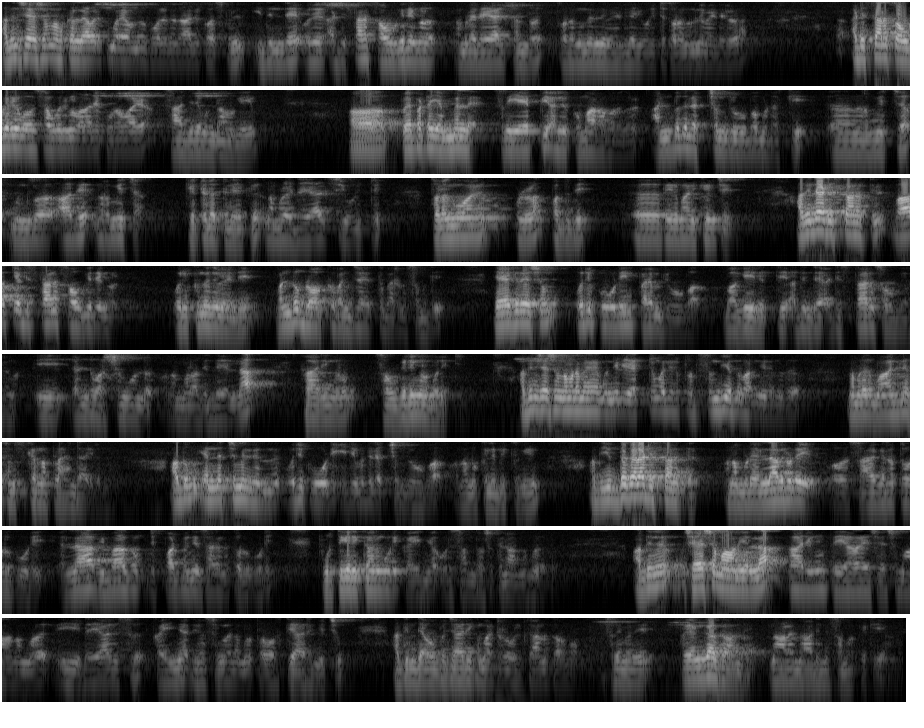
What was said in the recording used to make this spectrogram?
അതിനുശേഷം നമുക്ക് എല്ലാവർക്കും അറിയാവുന്നത് പോലെ താലൂക്ക് ഹോസ്പിറ്റൽ ഇതിന്റെ ഒരു അടിസ്ഥാന സൗകര്യങ്ങൾ നമ്മുടെ ഡയാലിസ് സെന്റർ തുടങ്ങുന്നതിന് വേണ്ടിയുള്ള യൂണിറ്റ് തുടങ്ങുന്നതിന് വേണ്ടിയുള്ള അടിസ്ഥാന സൗകര്യ സൗകര്യങ്ങൾ വളരെ കുറവായ സാഹചര്യം ഉണ്ടാവുകയും പ്രിയപ്പെട്ട M L A Shri A P Anilkumar അവർ അൻപത് ലക്ഷം രൂപ മുടക്കി നിർമ്മിച്ച മുൻപ് ആദ്യം നിർമ്മിച്ച കെട്ടിടത്തിലേക്ക് നമ്മൾ ഡയാൽസ് യൂണിറ്റ് തുടങ്ങുവാൻ ഉള്ള പദ്ധതി തീരുമാനിക്കുകയും ചെയ്തു. അതിന്റെ അടിസ്ഥാനത്തിൽ ബാക്കി അടിസ്ഥാന സൗകര്യങ്ങൾ ഒരുക്കുന്നതിന് വേണ്ടി വണ്ടു ബ്ലോക്ക് പഞ്ചായത്ത് ഭരണസമിതി ഏകദേശം ഒരു കോടിയിൽ പരം രൂപ വകയിരുത്തി അതിന്റെ അടിസ്ഥാന സൗകര്യങ്ങൾ ഈ രണ്ട് വർഷം കൊണ്ട് നമ്മൾ അതിന്റെ എല്ലാ കാര്യങ്ങളും സൗകര്യങ്ങളും ഒരുക്കി. അതിനുശേഷം നമ്മുടെ മുന്നിൽ ഏറ്റവും വലിയൊരു പ്രതിസന്ധി എന്ന് പറഞ്ഞിരുന്നത് നമ്മുടെ മാലിന്യ സംസ്കരണ പ്ലാന്റ് ആയിരുന്നു. അതും എൻ എച്ച് എമ്മിൽ നിന്ന് ഒരു കോടി ഇരുപത് ലക്ഷം രൂപ നമുക്ക് ലഭിക്കുകയും അത് യുദ്ധകാലാടിസ്ഥാനത്തിൽ നമ്മുടെ എല്ലാവരുടെയും സഹകരണത്തോടു കൂടി എല്ലാ വിഭാഗം ഡിപ്പാർട്ട്മെന്റിന്റെ സഹകരണത്തോടു കൂടി പൂർത്തീകരിക്കാനും കൂടി കഴിഞ്ഞ ഒരു സന്തോഷത്തിലാണ് നമ്മൾ അതിന് ശേഷമാണ് എല്ലാ കാര്യങ്ങളും തയ്യാറായ ശേഷമാണ് നമ്മൾ ഈ ഡയാലിസ് കഴിഞ്ഞ ദിവസങ്ങളിൽ നമ്മൾ പ്രവൃത്തി ആരംഭിച്ചു. അതിന്റെ ഔപചാരികമായിട്ടുള്ള ഉദ്ഘാടന കർമ്മം ശ്രീമതി പ്രിയങ്ക ഗാന്ധി നാളെ നാടിന് സമർപ്പിക്കുകയാണ്.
